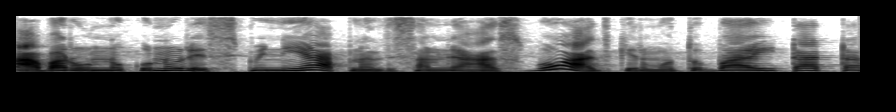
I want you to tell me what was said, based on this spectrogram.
আবার অন্য কোনো রেসিপি নিয়ে আপনাদের সামনে আসব। আজকের মতো বাই টাটা।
